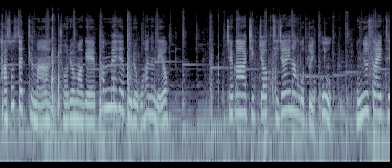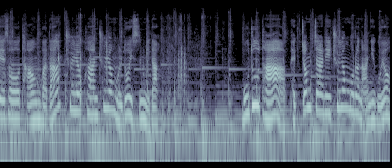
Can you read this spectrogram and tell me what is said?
다섯 세트만 저렴하게 판매해 보려고 하는데요. 제가 직접 디자인한 것도 있고 공유 사이트에서 다운받아 출력한 출력물도 있습니다. 모두 다 100점짜리 출력물은 아니고요.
